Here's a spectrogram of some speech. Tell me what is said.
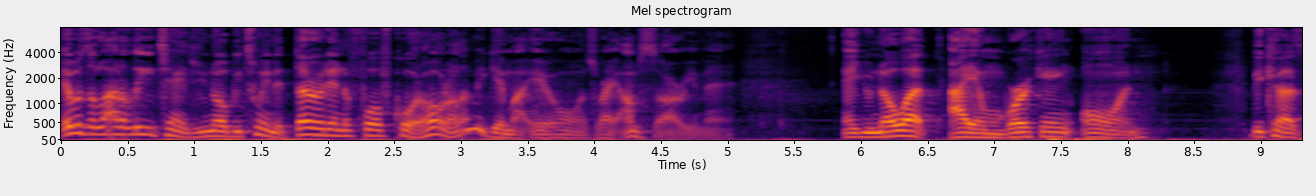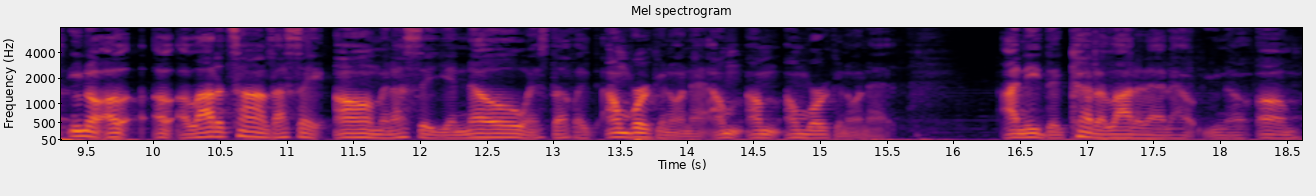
it was a lot of lead changes, you know, between the third and the fourth quarter. Hold on, let me get my air horns right. I'm sorry, man. And you know what? I am working on because you know a, a, a, lot of times I say um and I say you know and stuff like that. I'm working on that. I'm I'm I'm working on that. I need to cut a lot of that out, you know. Um,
